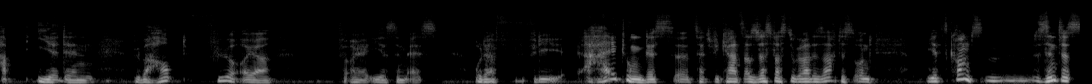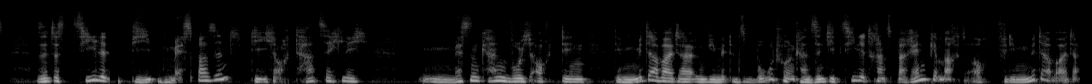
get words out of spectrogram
habt ihr denn überhaupt für euer, für euer ISMS? Oder für die Erhaltung des äh, Zertifikats, also das, was du gerade sagtest. Und jetzt kommt sind es, sind es Ziele, die messbar sind, die ich auch tatsächlich messen kann, wo ich auch den, den Mitarbeiter irgendwie mit ins Boot holen kann? Sind die Ziele transparent gemacht, auch für die Mitarbeiter?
